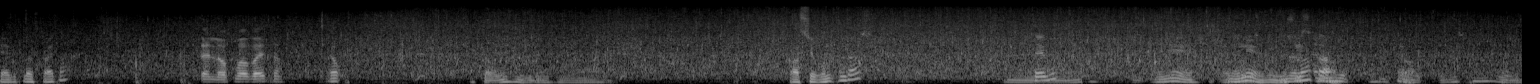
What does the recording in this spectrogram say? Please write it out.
David läuft weiter. Dann laufen wir weiter. Jo. Ach, da unten wieder. War es hier unten das? David? Nee, nee. Nee, nee, wir müssen noch da. Ja, wir müssen noch hin.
